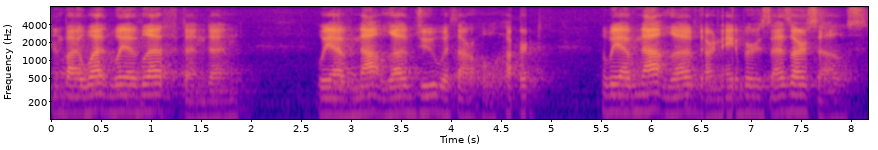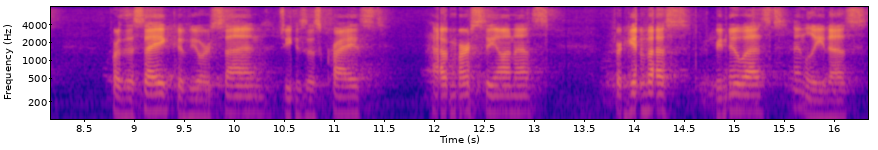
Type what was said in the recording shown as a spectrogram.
and by what we have left undone. We have not loved you with our whole heart. We have not loved our neighbors as ourselves. For the sake of your Son, Jesus Christ, have mercy on us, forgive us, renew us, and lead us,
